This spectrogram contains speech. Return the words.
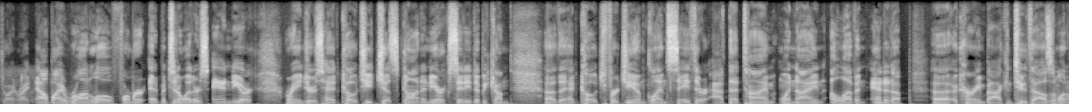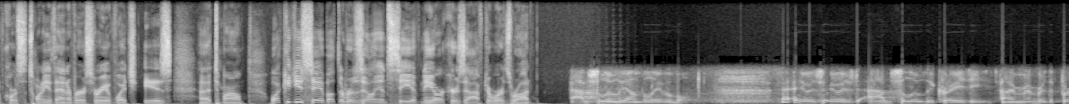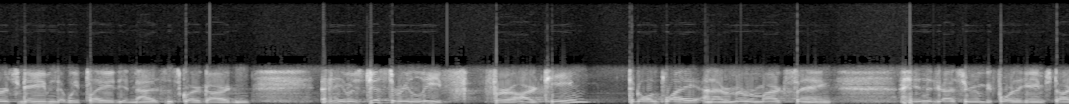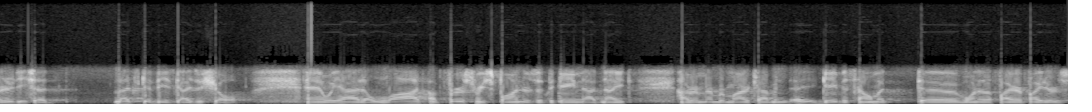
Joined right now by Ron Low, former Edmonton Oilers and New York Rangers head coach. He just gone to New York City to become uh, the head coach for GM Glenn Sather at that time when 9/11 ended up uh, occurring back in 2001. Of course, the 20th anniversary of which is uh, tomorrow. What could you say about the resiliency of New Yorkers afterwards, Ron? Absolutely unbelievable. It was it was absolutely crazy. I remember the first game that we played in Madison Square Garden. It was just a relief for our team to go and play, and I remember Mark saying in the dressing room before the game started, he said, "Let's give these guys a show." And we had a lot of first responders at the game that night. I remember Mark having eh, gave his helmet to one of the firefighters.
